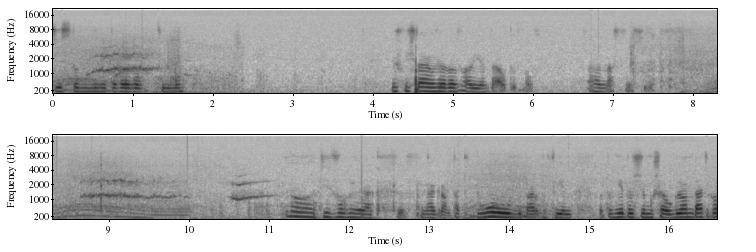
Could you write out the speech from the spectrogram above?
30-minutowego filmu. Już myślałem, że rozwaliłem to auto znowu. Ale na szczęście. No, ty w ogóle jak nagram taki długi bardzo film, no to nie dość, że muszę oglądać go,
